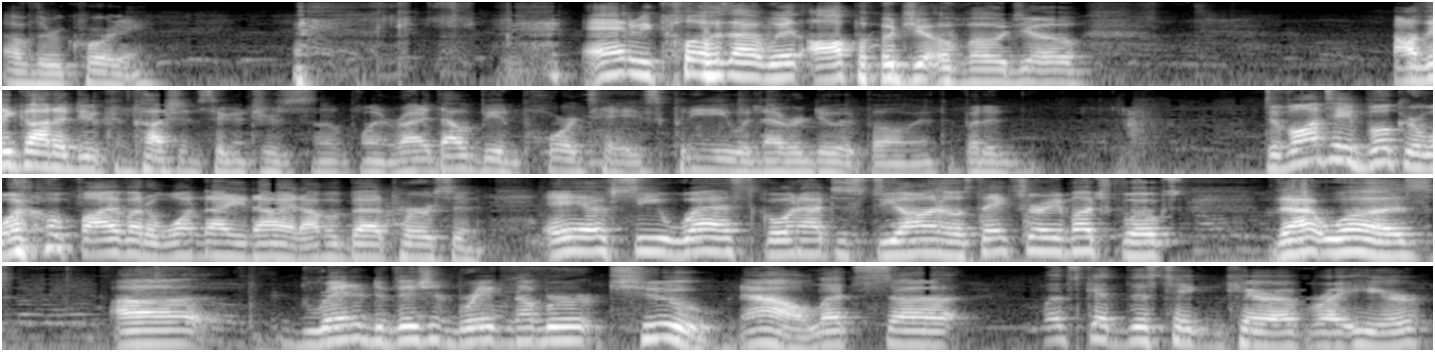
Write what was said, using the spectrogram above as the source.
of the recording. and we close out with Oppo Joe Mojo. Oh, they got to do concussion signatures at some point, right? That would be in poor taste. Panini would never do it, Bowman. But it, Devontae Booker, 105 out of 199. I'm a bad person. AFC West going out to Stianos. Thanks very much, folks. That was uh, random division break number two. Now let's uh, let's get this taken care of right here.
